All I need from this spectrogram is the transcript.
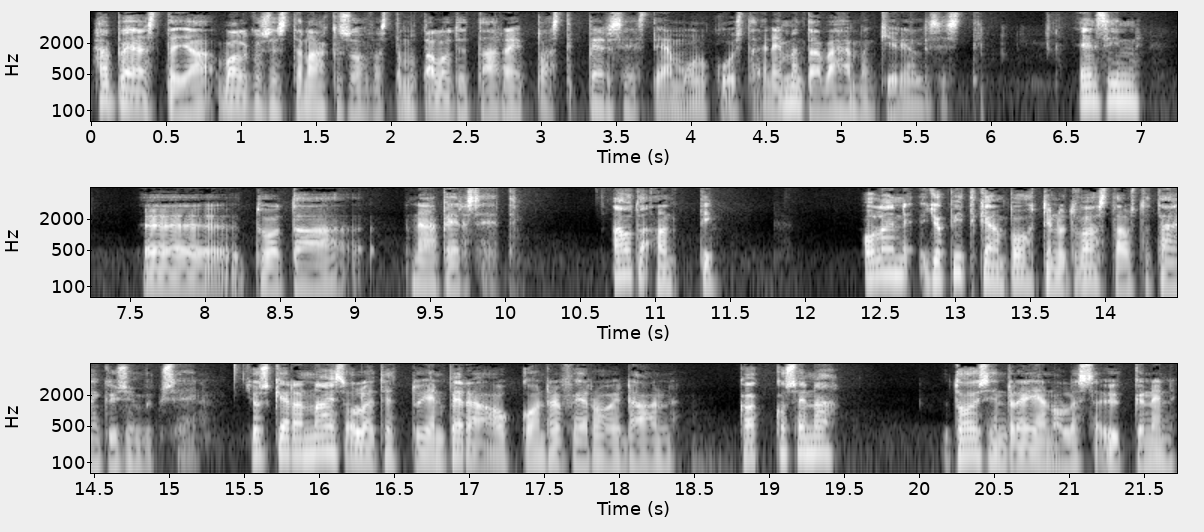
häpeästä ja valkoisesta nahkasohvasta, mutta aloitetaan reippaasti perseestä ja mulkuista enemmän tai vähemmän kirjallisesti. Ensin öö, tuota, nämä perseet. Auta Antti. Olen jo pitkään pohtinut vastausta tähän kysymykseen. Jos kerran naisoletettujen peräaukkoon referoidaan kakkosena, toisen reijän ollessa ykkönen,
